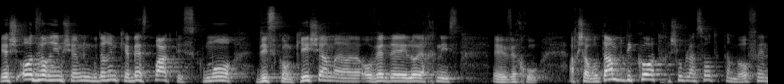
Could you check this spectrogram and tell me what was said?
יש עוד דברים שהם מוגדרים כ-best practice, כמו דיסק און קי שהעובד אה, לא יכניס וכו'. עכשיו, אותן בדיקות חשוב לעשות אותן באופן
